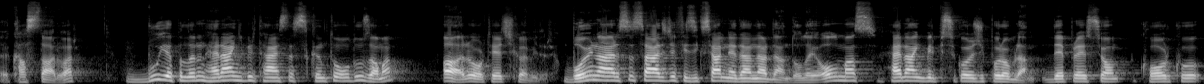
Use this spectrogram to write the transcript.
e, kaslar var. Bu yapıların herhangi bir tanesinde sıkıntı olduğu zaman ağrı ortaya çıkabilir. Boyun ağrısı sadece fiziksel nedenlerden dolayı olmaz. Herhangi bir psikolojik problem, depresyon, korku,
